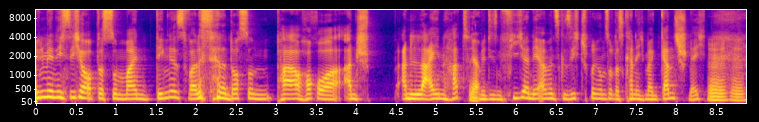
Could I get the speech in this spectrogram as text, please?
bin mir nicht sicher, ob das so mein Ding ist, weil es ja dann doch so ein paar Horror-Anleihen hat ja. mit diesen Viechern, die einem ins Gesicht springen und so. Das kann ich mal ganz schlecht. Mhm. mhm.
